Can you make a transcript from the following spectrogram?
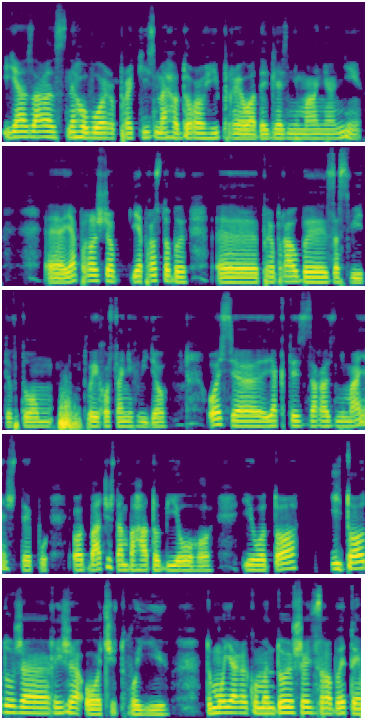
І я зараз не говорю про якісь мегадорогі прилади для знімання. Ні. Е, я, просто, я просто би е, прибрав би засвіти в тому, твоїх останніх відео. Ось е, як ти зараз знімаєш, типу, от бачиш там багато білого. І ото, і то дуже ріже очі твої. Тому я рекомендую щось зробити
